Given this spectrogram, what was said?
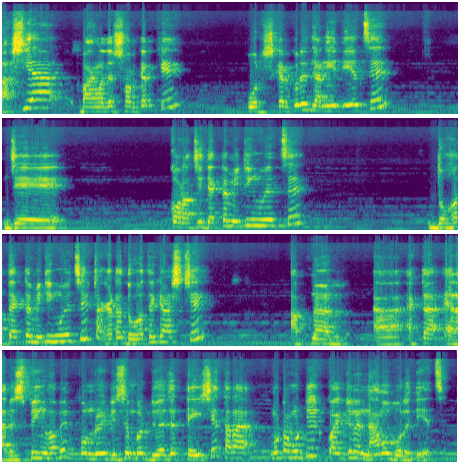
রাশিয়া বাংলাদেশ সরকারকে পরিষ্কার করে জানিয়ে দিয়েছে যে করাচিতে একটা মিটিং হয়েছে, দোহাতে একটা মিটিং হয়েছে, টাকাটা দোহা থেকে আসছে। আপনার একটা অ্যারাব স্প্রিং হবে, পনেরোই ডিসেম্বর দুই হাজার তেইশে। তারা মোটামুটি কয়েকজনের নামও বলে দিয়েছে।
